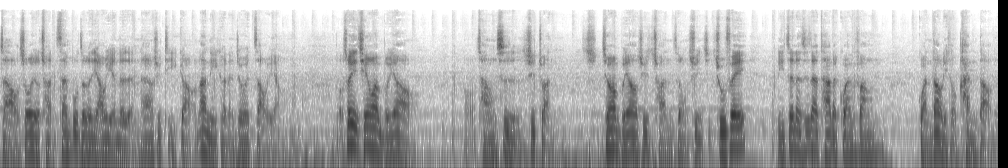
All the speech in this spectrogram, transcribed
找说有传散布这个谣言的人，他要去提告，那你可能就会遭殃。所以千万不要哦尝试去转，千万不要去传这种讯息，除非你真的是在他的官方管道里头看到的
